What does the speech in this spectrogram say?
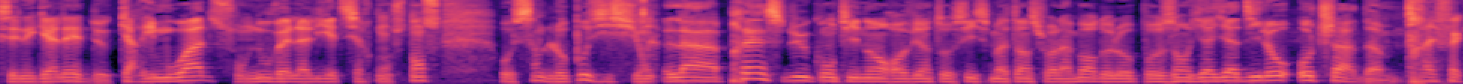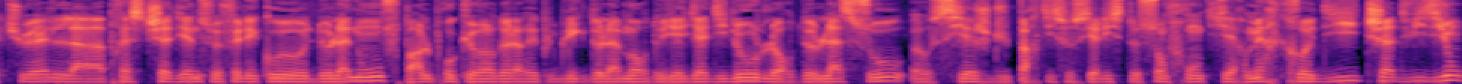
sénégalais de Karim Ouad, son nouvel allié de circonstance au sein de l'opposition. La presse du continent revient aussi ce matin sur la mort de l'opposant Yaya Dilo au Tchad. Très factuel, la presse tchadienne se fait l'écho de l'annonce par le procureur de la République de la mort de Yaya Dilo lors de l'assaut au siège du Parti socialiste sans frontières mercredi. Tchad Vision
